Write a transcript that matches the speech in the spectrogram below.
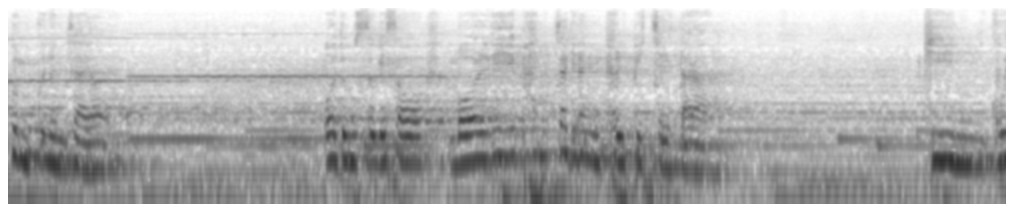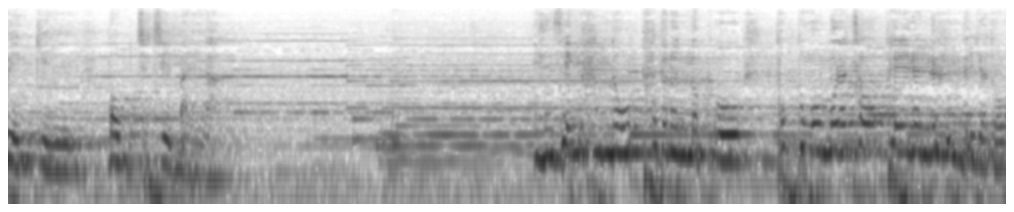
꿈꾸는 자여, 어둠 속에서 멀리 반짝이는 별빛을 따라 긴 고행길 멈추지 말라. 인생 항로 파도는 높고 폭풍우 몰아쳐 배는 흔들려도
